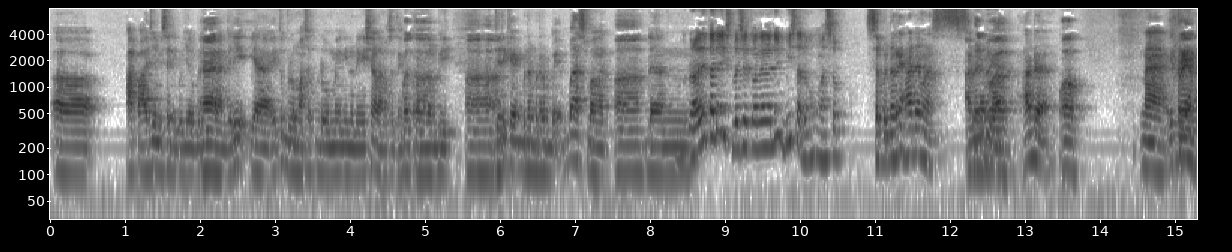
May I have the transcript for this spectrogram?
uh, apa aja yang bisa diperjualbelikan. Jadi ya itu belum masuk domain Indonesia lah maksudnya Betul. kurang lebih. Ah. Jadi kayak bener-bener bebas banget. Ah. Dan Berarti tadi explicit content tadi bisa dong masuk. sebenarnya ada Mas. Ada dua. Ada. Wow, Nah, itu Keren. yang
